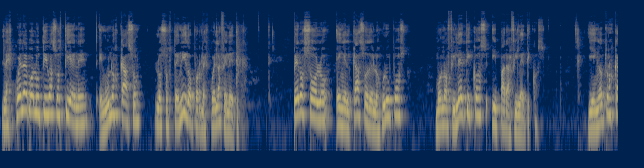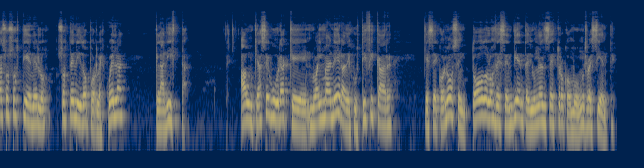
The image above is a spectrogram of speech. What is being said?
La escuela evolutiva sostiene, en unos casos, lo sostenido por la escuela fenética, pero solo en el caso de los grupos monofiléticos y parafiléticos, y en otros casos sostenido por la escuela cladista. aunque asegura que no hay manera de justificar que se conocen todos los descendientes de un ancestro común reciente,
